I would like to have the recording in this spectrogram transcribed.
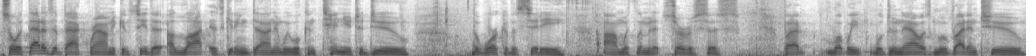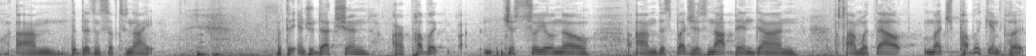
So with that as a background, you can see that a lot is getting done and we will continue to do the work of the city um, with limited services. But what we will do now is move right into um, the business of tonight. With the introduction, our public, just so you'll know, um, this budget has not been done um, without much public input.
